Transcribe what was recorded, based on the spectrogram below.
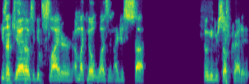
He's like, "Yeah, that was a good slider." I'm like, "No, it wasn't. I just sucked." Don't give yourself credit.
